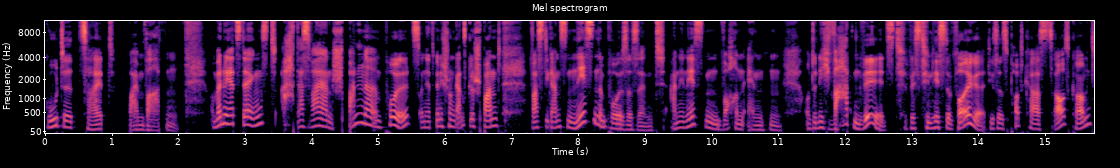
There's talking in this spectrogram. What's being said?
gute Zeit beim Warten. Und wenn du jetzt denkst, ach, das war ja ein spannender Impuls und jetzt bin ich schon ganz gespannt, was die ganzen nächsten Impulse sind an den nächsten Wochenenden und du nicht warten willst, bis die nächste Folge dieses Podcasts rauskommt,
